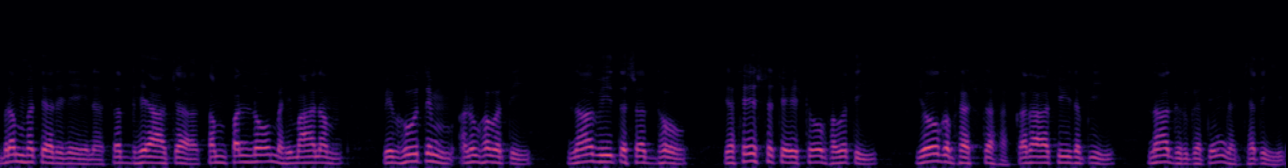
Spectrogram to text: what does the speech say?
ब्रह्मचरणेन श्रद्धया च संपन्नो महिमान विभूतिम अनुभवति, न वीतश्रद्धो यथेष्टचेष्टो भवति, योगभ्रष्ट कदाचिदपि न दुर्गतिम गच्छति।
